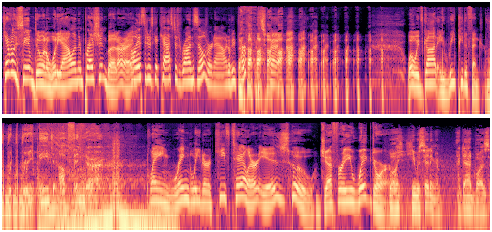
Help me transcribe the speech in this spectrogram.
Can't really see him doing a Woody Allen impression, but all right. All he has to do is get cast as Ron Silver now. It'll be perfect. well, we've got a repeat offender. Repeat offender. Playing ringleader Keith Taylor is who? Jeffrey Wigdor. Well, he was hitting him. My dad was,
